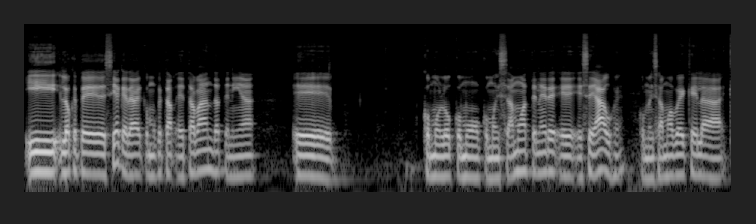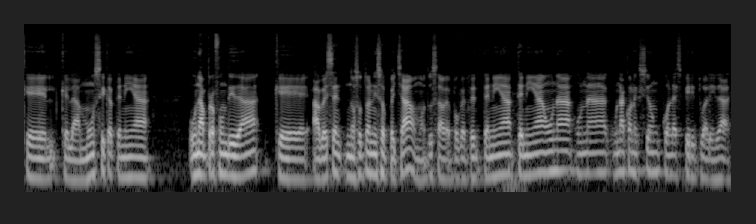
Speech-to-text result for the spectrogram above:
Y lo que te decía, que era como que esta, esta banda tenía, eh, como, lo, como comenzamos a tener eh, ese auge, comenzamos a ver que la, que, que la música tenía una profundidad que a veces nosotros ni sospechábamos, tú sabes, porque te- tenía, tenía una, una, una conexión con la espiritualidad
